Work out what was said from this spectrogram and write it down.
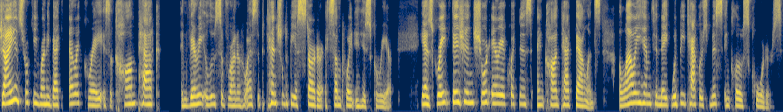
Giants rookie running back Eric Gray is a compact and very elusive runner who has the potential to be a starter at some point in his career. He has great vision, short area quickness, and contact balance, allowing him to make would be tacklers miss in close quarters.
